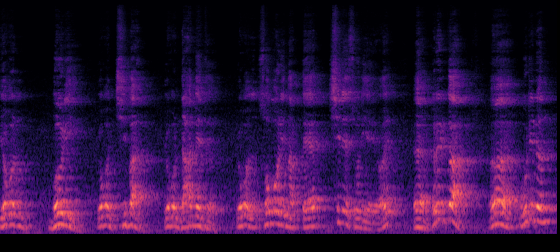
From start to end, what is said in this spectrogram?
요건 머리, 요건 집안, 요건 라메드, 요건 소머리 막대, 신의 소리예요. 예. 그러니까 어, 우리는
